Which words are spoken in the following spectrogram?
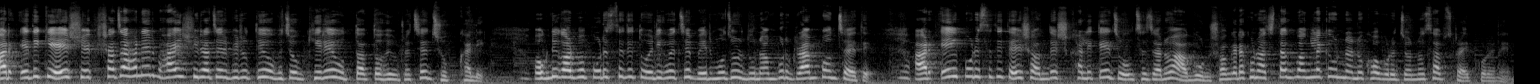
আর এদিকে শেখ শাহজাহানের ভাই সিরাজের বিরুদ্ধে অভিযোগ ঘিরে উত্তপ্ত হয়ে উঠেছে ঝুপখালী। অগ্নিগর্ভ পরিস্থিতি তৈরি হয়েছে বেরমজুর দু নম্বর গ্রাম পঞ্চায়েতে। আর এই পরিস্থিতিতে সন্দেশখালিতে জ্বলছে যেন আগুন। সঙ্গে রাখুন আজ তাক বাংলাকে, অন্যান্য খবরের জন্য সাবস্ক্রাইব করে নিন।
